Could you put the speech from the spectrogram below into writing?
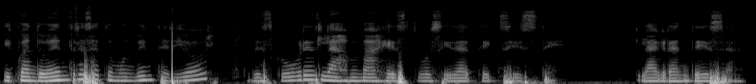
Y cuando entras a tu mundo interior, descubres la majestuosidad que existe, la grandeza,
